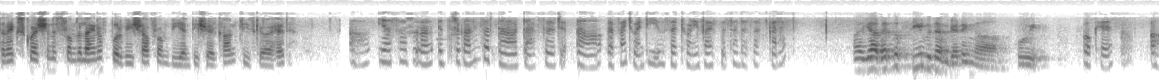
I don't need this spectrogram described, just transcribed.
The next question is from the line of Purvisha from BNP Sharekhan. Please go ahead. Uh, yes, sir. Uh, it's regarding the uh, tax rate. Uh, FY20 you said 25%. Is that correct? Uh, yeah, that's the feel which I'm getting, uh, Purvi. Okay. Uh,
